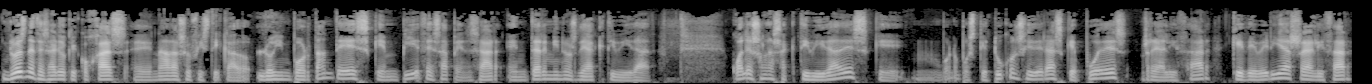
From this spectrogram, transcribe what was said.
No es necesario que cojas eh, nada sofisticado. Lo importante es que empieces a pensar en términos de actividad. ¿Cuáles son las actividades que, mm, bueno, pues que tú consideras que puedes realizar, que deberías realizar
